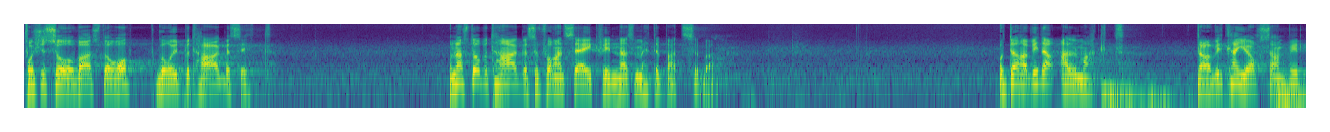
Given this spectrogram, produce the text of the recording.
får ikke sove, står opp, går ut på taket sitt. Og Når han står på taket, så får han se ei kvinne som heter Batseba. Og David har all makt. David kan gjøre som han vil.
